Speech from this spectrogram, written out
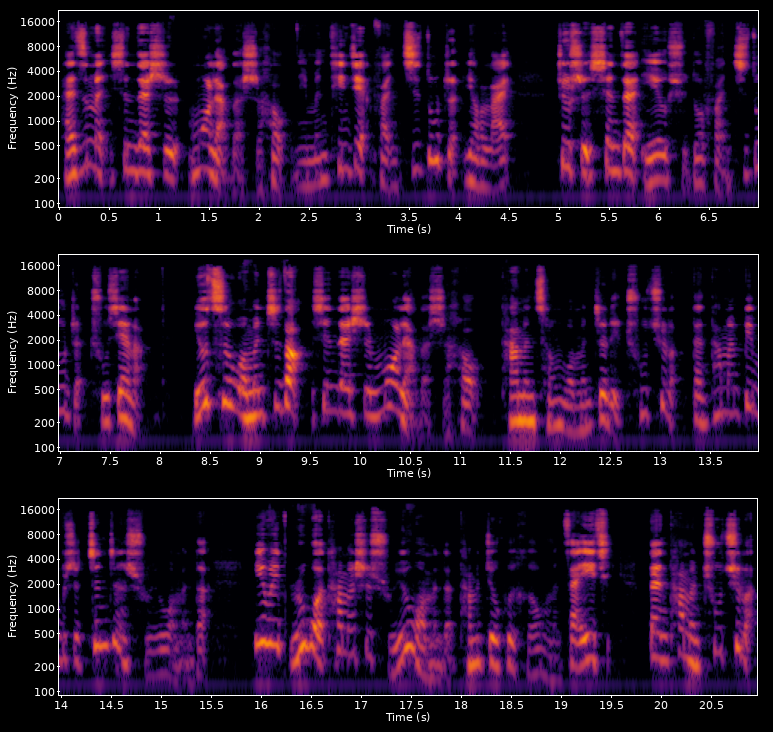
孩子们，现在是末了的时候。你们听见反基督者要来，就是现在也有许多反基督者出现了。由此我们知道，现在是末了的时候。他们从我们这里出去了，但他们并不是真正属于我们的。因为如果他们是属于我们的，他们就会和我们在一起。但他们出去了，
